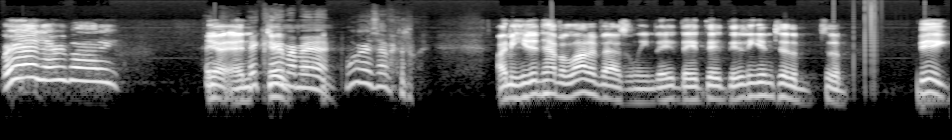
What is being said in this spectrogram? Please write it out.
Where's everybody? Hey, yeah, and hey, dude, cameraman, where is everybody? I mean, he didn't have a lot of Vaseline. They they they, they didn't get into the to the big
